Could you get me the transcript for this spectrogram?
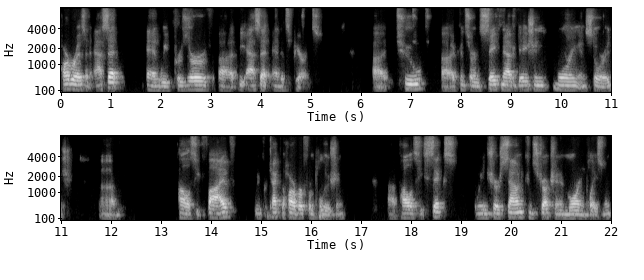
harbor as an asset and we preserve uh, the asset and its appearance. Uh, two uh, concerns safe navigation, mooring, and storage. Um, policy five, we protect the harbor from pollution. Uh, policy six, we ensure sound construction and mooring placement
